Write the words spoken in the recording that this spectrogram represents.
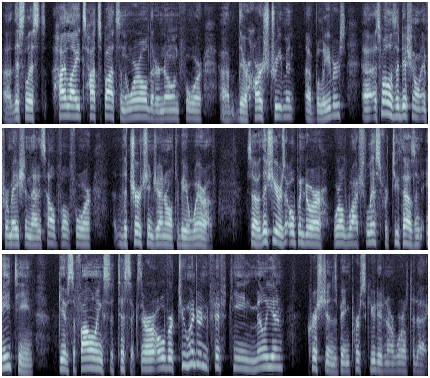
Uh, this list highlights hotspots in the world that are known for um, their harsh treatment of believers, uh, as well as additional information that is helpful for the church in general to be aware of. So, this year's Open Door World Watch list for 2018 gives the following statistics there are over 215 million Christians being persecuted in our world today.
